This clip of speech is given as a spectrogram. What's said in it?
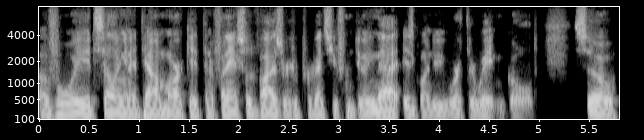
avoid selling in a down market then a financial advisor who prevents you from doing that is going to be worth their weight in gold. So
